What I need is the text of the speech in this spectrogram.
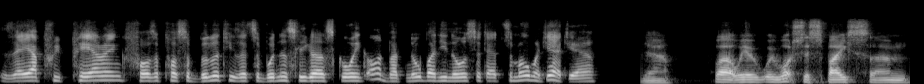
they are preparing for the possibility that the Bundesliga is going on, but nobody knows it at the moment yet. Yeah. Yeah. Well, we we watch this space. Um,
